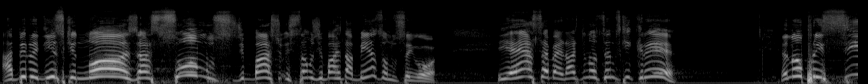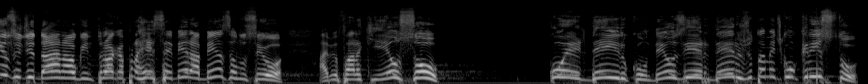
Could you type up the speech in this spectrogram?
A Bíblia diz que nós já somos debaixo, estamos debaixo da bênção do Senhor. E essa é a verdade que nós temos que crer. Eu não preciso de dar algo em troca para receber a bênção do Senhor. A Bíblia fala que eu sou co-herdeiro com Deus e herdeiro juntamente com Cristo.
